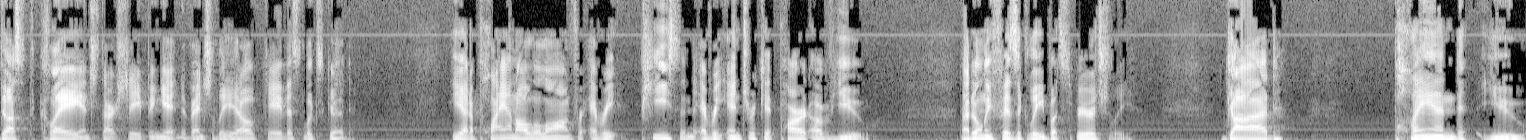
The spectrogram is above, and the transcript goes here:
dust clay and start shaping it and eventually, okay, this looks good. He had a plan all along for every piece and every intricate part of you, not only physically, but spiritually. God planned you.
